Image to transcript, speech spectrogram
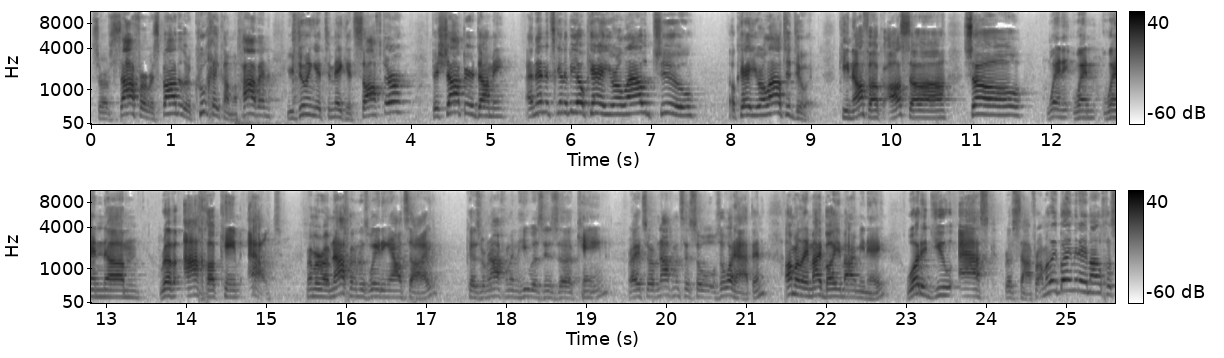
so if Safar responded, or kuche kamachaven, you're doing it to make it softer, v'shapir dummy, and then it's going to be okay. You're allowed to, okay, you're allowed to do it. Kinafak asa. So when when when um, Rav Acha came out, remember Rav Nachman was waiting outside because Rav Nachman he was his uh, cane right? So Rav Nachman says, so, so what happened? Amarle, my bayim armine. What did you ask Rav Safra? Amarle, bayim malchus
